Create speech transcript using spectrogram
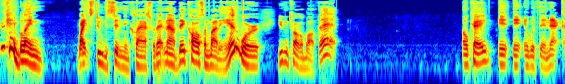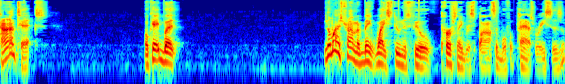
you can't blame white students sitting in class for that. Now, if they call somebody N word, you can talk about that. Okay. And, and within that context. Okay. But nobody's trying to make white students feel personally responsible for past racism.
